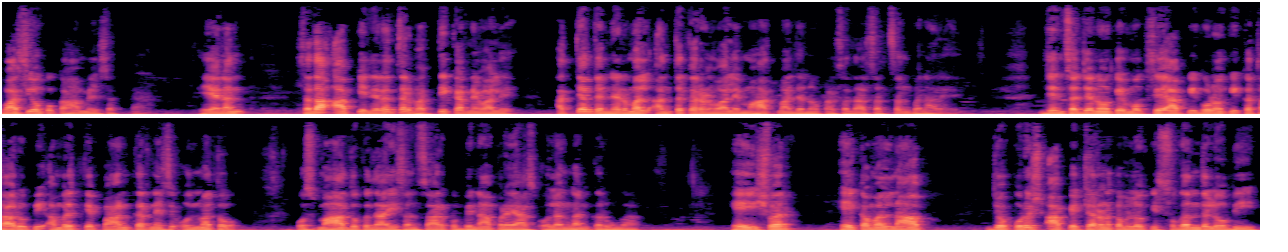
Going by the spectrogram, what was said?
वासियों को कहाँ मिल सकता है? हे अनंत, सदा आपकी निरंतर भक्ति करने वाले, अत्यंत निर्मल अंतकरण वाले महात्मा जनों का सदा सत्संग बना रहे। जिन सज्जनों के मुख से आपकी गुणों की कथा रूपी अमृत के पान करने से उन्मत हो, उस महादुखदायी संसार को बिना प्रयास उल्लंघन करूँगा। हे ईश्वर, हे कमलनाभ, जो पुरुष आपके चरण कमलों की सुगंध लोभी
